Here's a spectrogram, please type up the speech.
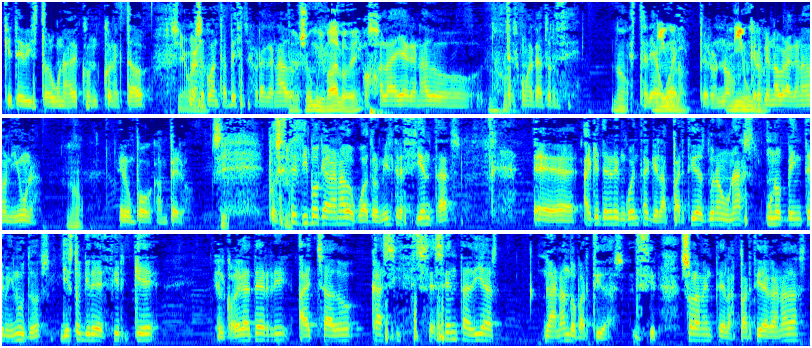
que te he visto alguna vez con- conectado, Sí, no sé cuántas veces habrá ganado. Pero soy muy malo, ¿eh? Ojalá haya ganado 3,14. No, Estaría guay, una. pero no, creo una. que no habrá ganado ni una. No, Era un poco campero. sí. Pues este tipo que ha ganado 4.300, eh, hay que tener en cuenta que las partidas duran unas, unos 20 minutos y esto quiere decir que el colega Terry ha echado casi 60 días ganando partidas. Es decir, solamente las partidas ganadas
